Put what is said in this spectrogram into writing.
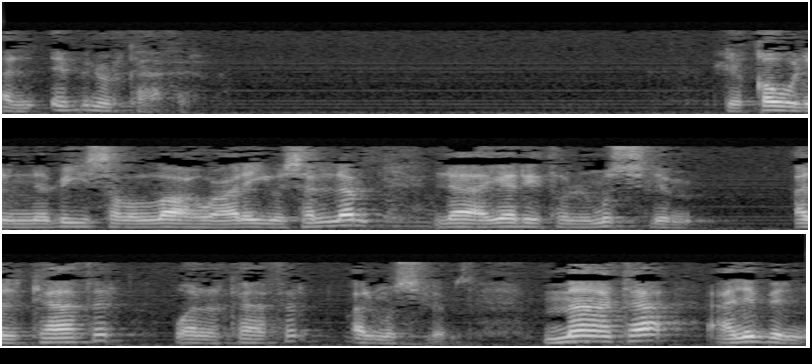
الابن الكافر. لقول النبي صلى الله عليه وسلم لا يرث المسلم الكافر ولا الكافر المسلم. مات عن ابن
